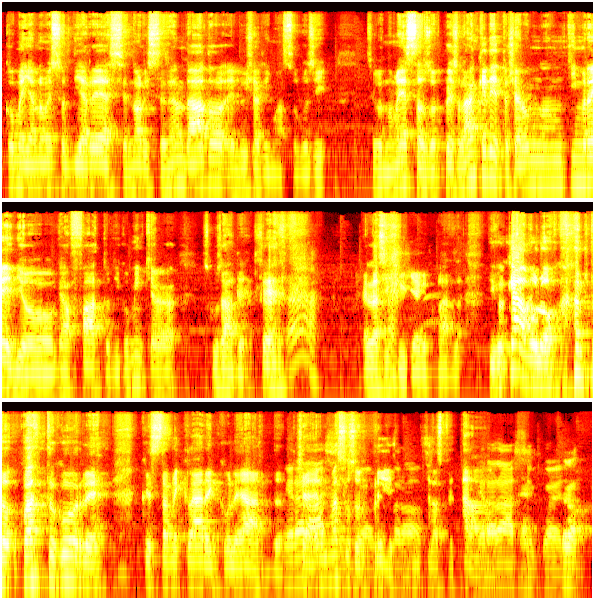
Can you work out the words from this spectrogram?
Come gli hanno messo il DRS, Norris se n'è andato e lui ci è rimasto così. Secondo me è stato sorpreso. L'ha anche detto, c'era un, un team radio che ha fatto, dico, minchia, scusate, cioè, ah. è la Sicilia che parla. Dico, cavolo, quanto, quanto corre questa McLaren con le hard. Era cioè, è rimasto sorpreso, quello, non se l'aspettava. Era Russell eh, però,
